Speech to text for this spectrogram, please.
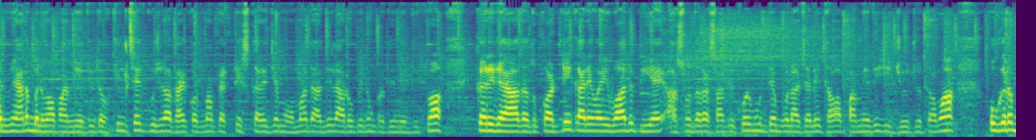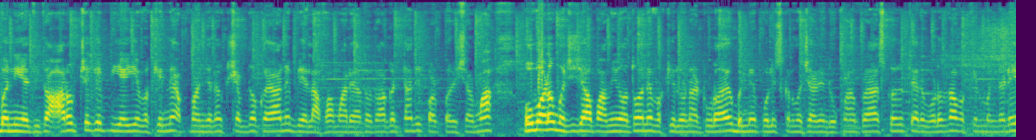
દરમિયાન બનવા પામી હતી. તો વકીલ શેખ ગુજરાત હાઈકોર્ટમાં પ્રેક્ટિસ કરે છે. મોહમ્મદ આદિલ આરોપીનું પ્રતિનિધિત્વ કરી રહ્યા હતા. તો કોર્ટની કાર્યવાહી બાદ પીઆઈ આસોદરા સાથે કોઈ મુદ્દે બોલાચાલી થવા પામી હતી. જે જોતામાં ઉગ્ર બની હતી. તો આરોપ છે કે પીઆઈએ વકીલને અપમાનજનક શબ્દો કહ્યા અને બે લાફા માર્યા હતા. તો આ ઘટનાથી કોર્ટ પરિસરમાં હોબાળો મચી જવા પામ્યો હતો અને વકીલોના ટોળાએ બંને પોલીસ કર્મચારીને રોકવાનો પ્રયાસ કર્યો. ત્યારે વડોદરા વકીલ મંડળે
